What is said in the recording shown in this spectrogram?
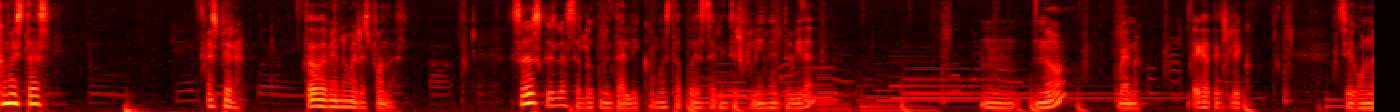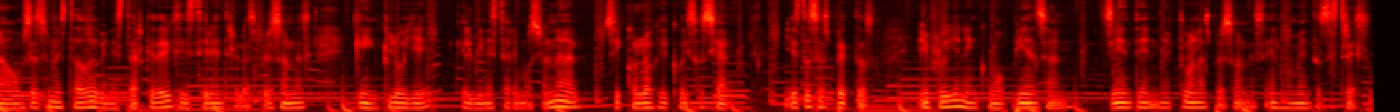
¿cómo estás? Espera, todavía no me respondas. ¿Sabes qué es la salud mental y cómo esta puede estar interfiriendo en tu vida? Mm, ¿No? Bueno, déjate explico. Según la OMS es un estado de bienestar que debe existir entre las personas que incluye el bienestar emocional, psicológico y social. Y estos aspectos influyen en cómo piensan, sienten y actúan las personas en momentos de estrés.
